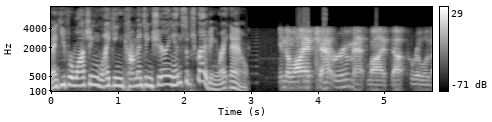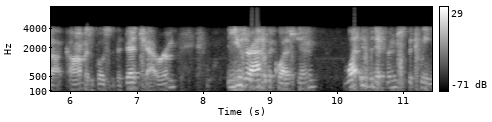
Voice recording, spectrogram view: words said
Thank you for watching, liking, commenting, sharing, and subscribing right now. In the live chat room at live.pirillo.com as opposed to the dead chat room, the user asked the question, what is the difference between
